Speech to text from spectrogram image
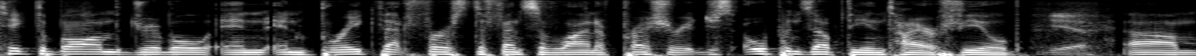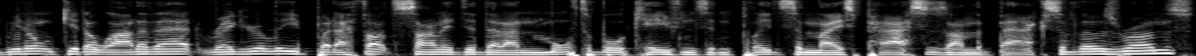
take the ball on the dribble and, and break that first defensive line of pressure, it just opens up the entire field. yeah. Um, we don't get a lot of that regularly, but I thought Sane did that on multiple occasions and played some nice passes on the backs of those runs,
